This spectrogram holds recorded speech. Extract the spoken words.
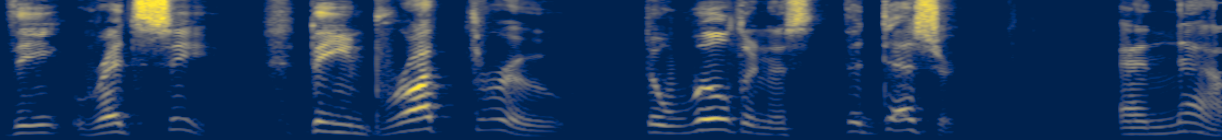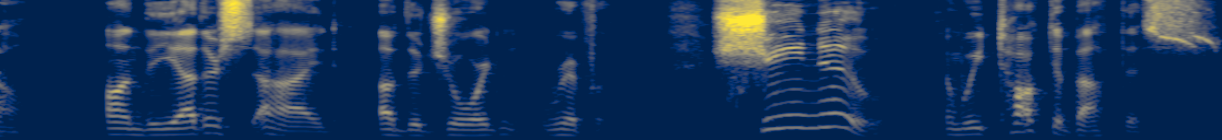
the Red Sea, being brought through the wilderness, the desert, and now on the other side of the Jordan River. She knew, and we talked about this,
